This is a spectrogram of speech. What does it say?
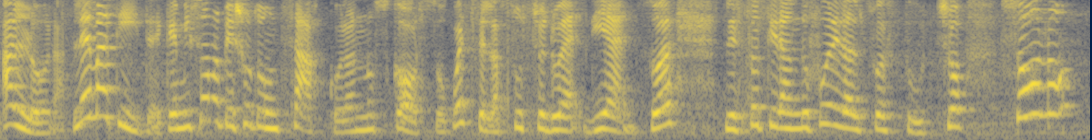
allora le matite che mi sono piaciute un sacco l'anno scorso questa è l'astuccio 2 di Enzo eh, le sto tirando fuori dal suo astuccio sono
